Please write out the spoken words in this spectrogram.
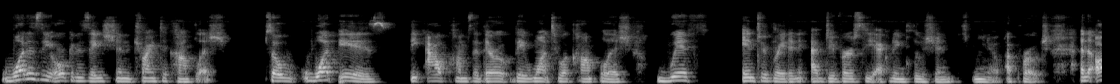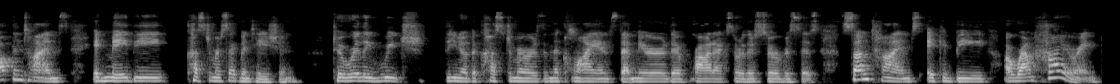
what is the organization trying to accomplish? So, what is the outcomes that they they want to accomplish with integrated a diversity, equity, inclusion, you know, approach? And oftentimes, it may be customer segmentation to really reach you know the customers and the clients that mirror their products or their services. Sometimes it could be around hiring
